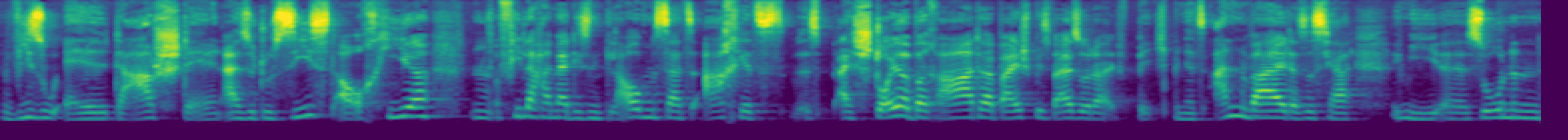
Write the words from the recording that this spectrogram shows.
visuell darstellen. Also du siehst auch hier, hm, viele haben ja diesen Glaubenssatz, ach, jetzt als Steuerberater beispielsweise oder ich bin jetzt Anwalt, das ist ja irgendwie äh, so ein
